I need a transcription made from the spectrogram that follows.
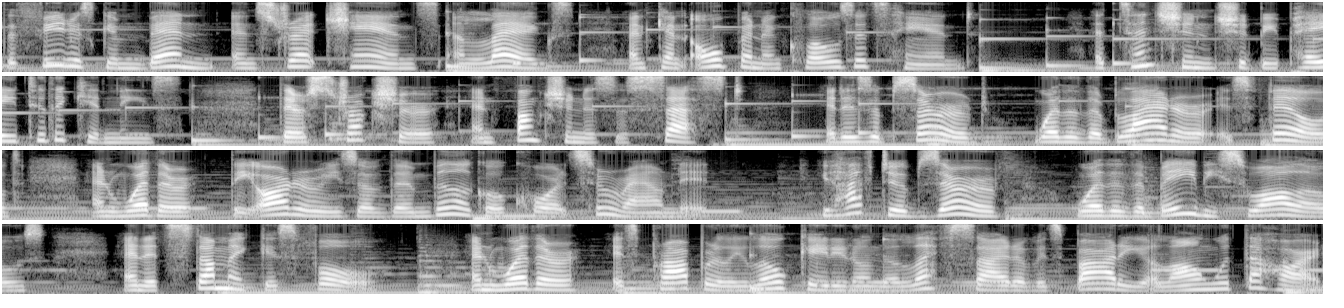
The fetus can bend and stretch hands and legs and can open and close its hand. Attention should be paid to the kidneys. Their structure and function is assessed. It is observed whether the bladder is filled and whether the arteries of the umbilical cord surround it. You have to observe whether the baby swallows and its stomach is full, and whether it's properly located on the left side of its body along with the heart.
